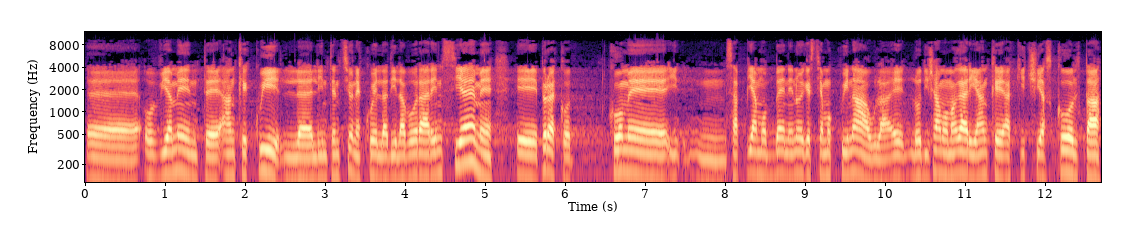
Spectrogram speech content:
eh, ovviamente anche qui l'intenzione è quella di lavorare insieme, però ecco, come mh, sappiamo bene noi che stiamo qui in aula e lo diciamo magari anche a chi ci ascolta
